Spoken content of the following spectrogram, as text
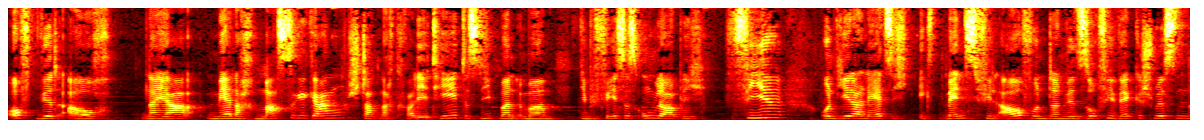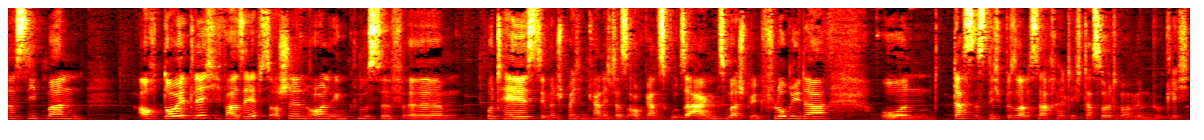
oft wird auch naja, mehr nach Masse gegangen, statt nach Qualität. Das sieht man immer. Die Buffets ist unglaublich viel und jeder lädt sich immens viel auf und dann wird so viel weggeschmissen. Das sieht man auch deutlich. Ich war selbst auch schon in All-Inclusive ähm, Hotels, dementsprechend kann ich das auch ganz gut sagen, zum Beispiel in Florida. Und das ist nicht besonders nachhaltig, das sollte man, wenn möglich,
